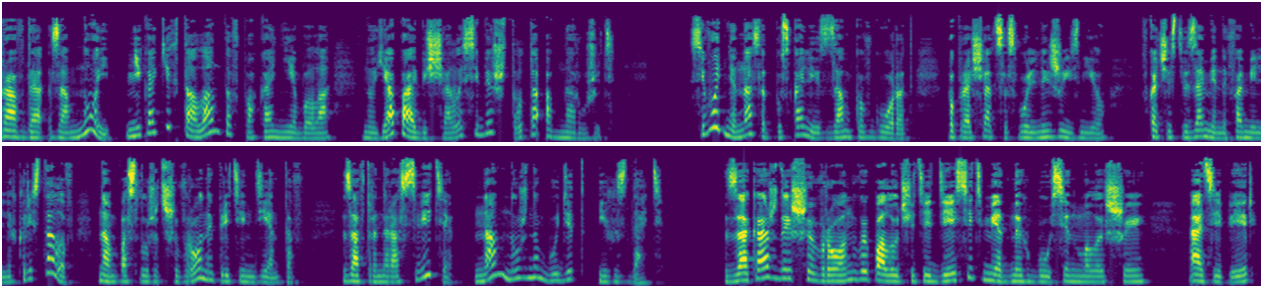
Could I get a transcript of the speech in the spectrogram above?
Правда, за мной никаких талантов пока не было, но я пообещала себе что-то обнаружить. Сегодня нас отпускали из замка в город, попрощаться с вольной жизнью. В качестве замены фамильных кристаллов нам послужат шевроны претендентов. Завтра на рассвете нам нужно будет их сдать. За каждый шеврон вы получите десять медных бусин, малыши. А теперь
